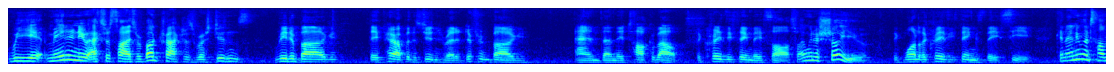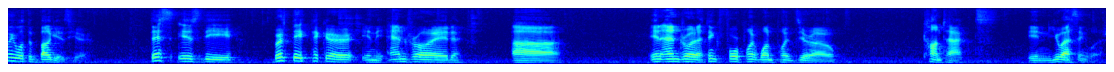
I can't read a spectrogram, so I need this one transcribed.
we made a new exercise for bug trackers where students read a bug, they pair up with a student who read a different bug, and then they talk about the crazy thing they saw. So I'm going to show you like, one of the crazy things they see. Can anyone tell me what the bug is here? This is the birthday picker in the Android, uh, in Android, I think 4.1.0 contacts in US English.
